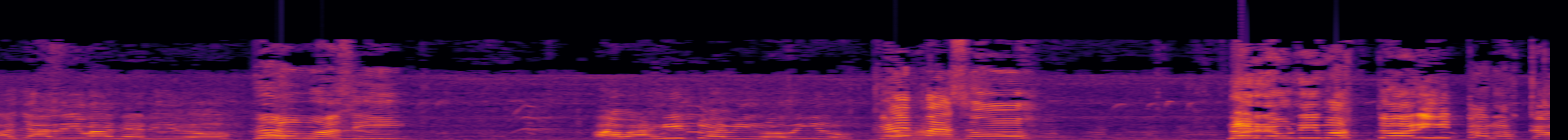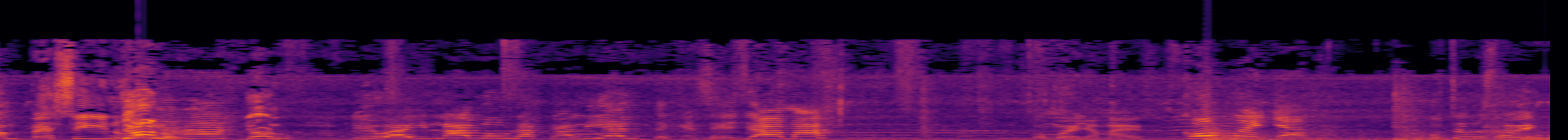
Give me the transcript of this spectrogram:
Allá arriba en el Ido. ¿Cómo así? Abajito de Viro Viro. ¿Qué pasó? Nos reunimos toritos los campesinos. Yo no, Ajá. yo no. Y bailamos una caliente que se llama. ¿Cómo se llama eso? ¿Cómo se llama? ¿Ustedes lo saben?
